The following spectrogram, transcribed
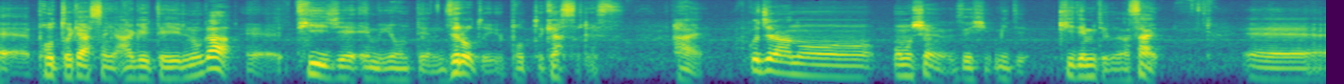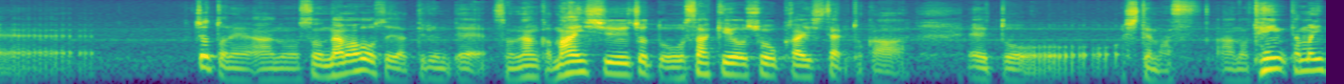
えー、ポッドキャストに上げているのが、えー、TJM4.0 というポッドキャストです。はい、こちら、あのー、面白いのでぜひ見て聞いてみてください。えー、ちょっとねあのその生放送やってるんでそのなんか毎週ちょっとお酒を紹介したりとか、えーと、してますあのたまに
